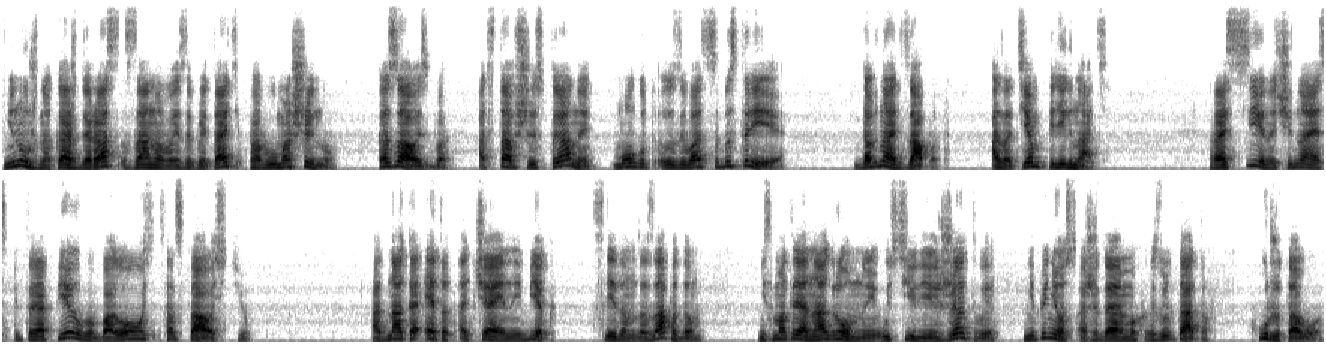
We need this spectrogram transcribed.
Не нужно каждый раз заново изобретать правую машину. Казалось бы, отставшие страны могут развиваться быстрее, догнать Запад, а затем перегнать. Россия, начиная с Петра I, боролась со сталостью. Однако этот отчаянный бег следом за Западом, несмотря на огромные усилия и жертвы, не принес ожидаемых результатов. Хуже того,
